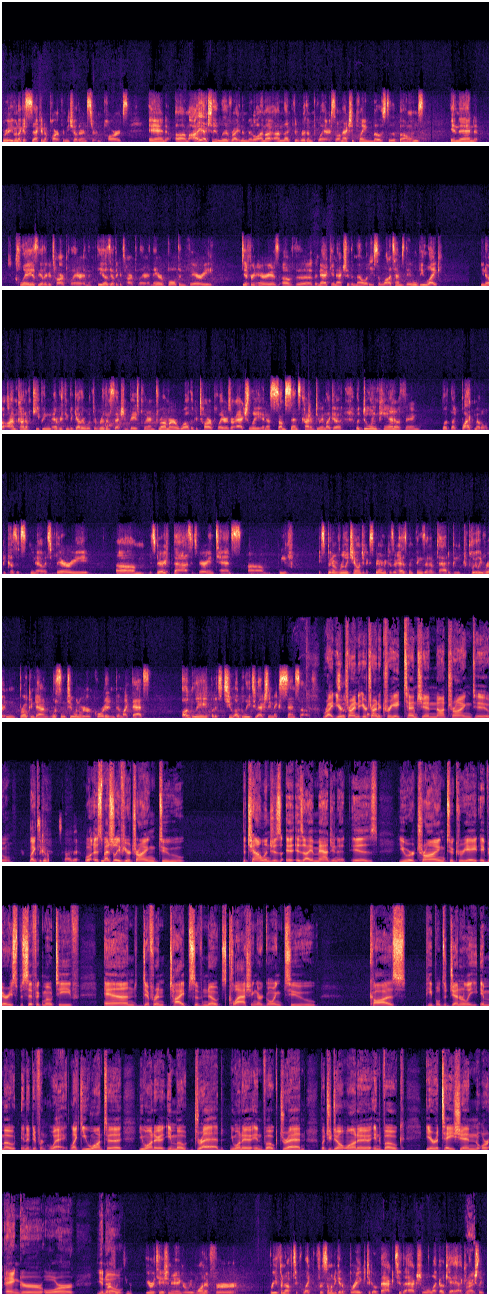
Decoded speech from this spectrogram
we're even like a second apart from each other in certain parts. And um, I actually live right in the middle. I'm I'm like the rhythm player, so I'm actually playing most of the bones, and then Clay is the other guitar player, and then Theo is the other guitar player, and they are both in very different areas of the the neck and actually the melody. So a lot of times they will be like, you know, I'm kind of keeping everything together with the rhythm section, bass player and drummer, while the guitar players are actually, in a some sense, kind of doing like a, a dueling piano thing, but like black metal because it's you know it's very um, it's very fast, it's very intense. Um, we've it's been a really challenging experiment because there has been things that have had to be completely written, broken down, listened to when we record it, and been like, that's ugly, but it's too ugly to actually make sense of. Right. You're So- trying to you're trying to create tension, not trying to like It's a good way to describe it. Well, especially if you're trying to. The challenge is, as I imagine it, is you are trying to create a very specific motif, and different types of notes clashing are going to cause people to generally emote in a different way. Like you want to you want to emote dread, you want to invoke dread, but you don't want to invoke irritation or anger or you know if we do irritation and anger, we want it for brief enough to like for someone to get a break to go back to the actual like okay, I can Right. actually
